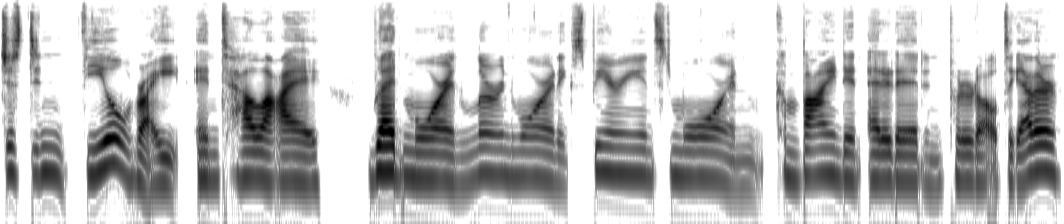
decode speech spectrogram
just didn't feel right until I read more and learned more and experienced more and combined and edited and put it all together.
